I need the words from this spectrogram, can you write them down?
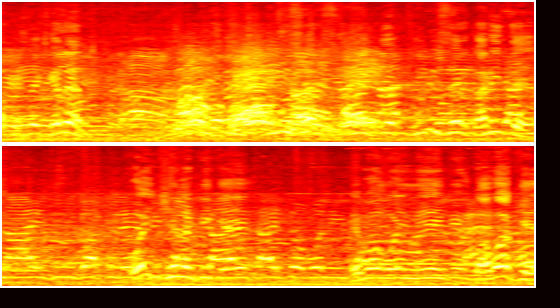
অফিসে গেলেন পুলিশের গাড়িতে ওই ছেলেটিকে এবং ওই মেয়েটির বাবাকে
